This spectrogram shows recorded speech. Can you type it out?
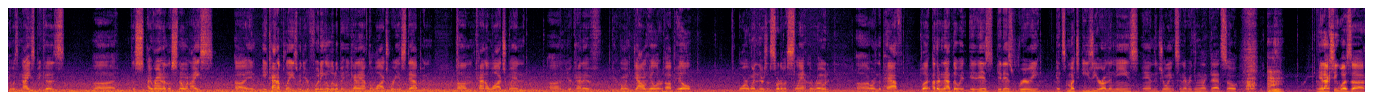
it was nice because uh, the, I ran on the snow and ice. Uh, it, it kind of plays with your footing a little bit. You kind of have to watch where you step and um, kind of watch when um, you're kind of you're going downhill or uphill or when there's a sort of a slant in the road uh, or in the path. But other than that, though, it, it is it is really it's much easier on the knees and the joints and everything like that. So it actually was uh,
